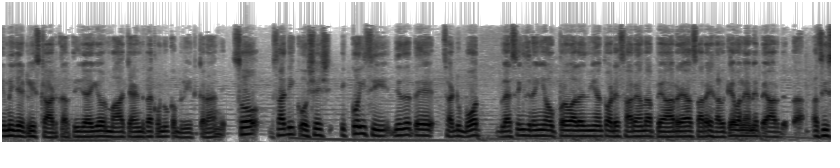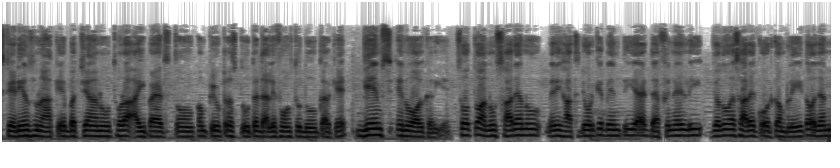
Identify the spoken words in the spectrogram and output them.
ਇਮੀਡੀਏਟਲੀ ਸਟਾਰਟ ਕਰਤੀ ਜਾਏਗੀ ਔਰ ਮਾਰਚ ਐਂਡ ਤੱਕ ਉਹਨੂੰ ਕੰਪਲੀਟ ਕਰਾਂਗੇ। ਸੋ ਸਾਡੀ ਕੋਸ਼ਿਸ਼ ਇੱਕੋ ਹੀ ਸੀ, ਜਿਹਦੇ ਤੇ ਸਾਨੂੰ ਬਹੁਤ ਬਲੇਸਿੰਗਸ ਰਹੀਆਂ, ਉੱਪਰ ਵਾਲੇ ਦੀਆਂ, ਤੁਹਾਡੇ ਸਾਰਿਆਂ ਦਾ ਪਿਆਰ ਰਿਹਾ, ਸਾਰੇ ਹਲਕੇ ਵਾਲਿਆਂ ਨੇ ਪਿਆਰ ਦਿੱਤਾ। ਅਸੀਂ ਸਟੇਡੀਅਮਸ ਬਣਾ ਕੇ ਬੱਚਿਆਂ ਨੂੰ ਥੋੜਾ ਆਈਪੈਡਸ ਤੋਂ ਕੰਪਿਊਟਰਸ ਤੋਂ ਤੇ ਟੈਲੀਫੋਨਸ ਤੋਂ ਦੂਰ ਕਰਕੇ ਗੇਮਸ ਇਨਵੋਲਵ ਕਰੀਏ। ਸੋ ਤੁਹਾਨੂੰ ਸਾਰਿਆਂ ਨੂੰ ਮੇਰੀ ਹੱਥ ਜੋੜ ਕੇ ਬੇਨਤੀ ਹੈ ਡੈਫੀਨਿਟਲੀ ਜਦੋਂ ਇਹ ਸਾਰੇ ਕੋਰਟ ਕੰਪਲੀਟ ਹੋ ਜਾਣ,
